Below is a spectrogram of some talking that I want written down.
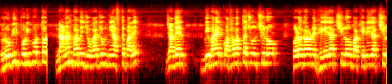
রবির পরিবর্তন নানানভাবে যোগাযোগ নিয়ে আসতে পারে। যাদের বিবাহের কথাবার্তা চলছিল কোনো কারণে ভেঙে যাচ্ছিল বা কেটে যাচ্ছিল,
